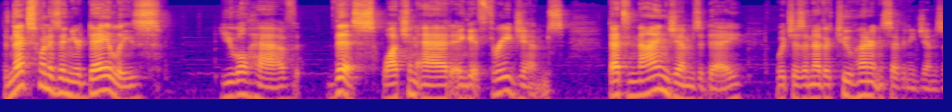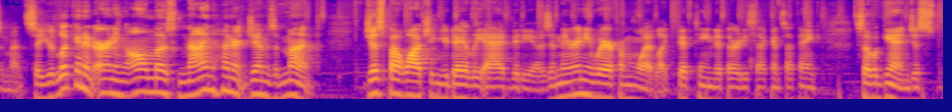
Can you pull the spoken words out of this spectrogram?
The next one is in your dailies, you will have this watch an ad and get three gems. That's nine gems a day, which is another 270 gems a month. So you're looking at earning almost 900 gems a month just by watching your daily ad videos. And they're anywhere from what, like 15 to 30 seconds, I think. So again, just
